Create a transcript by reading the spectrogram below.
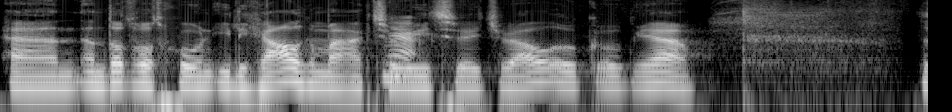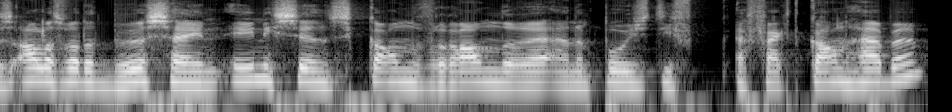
En, en dat wordt gewoon illegaal gemaakt, Ja. zoiets, weet je wel. Ook, ook, ja. Dus alles wat het bewustzijn enigszins kan veranderen en een positief effect kan hebben,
